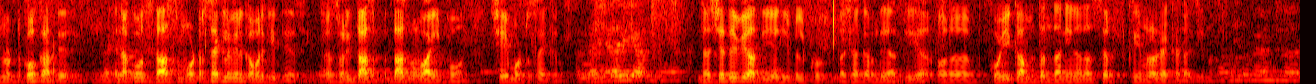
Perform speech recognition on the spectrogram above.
ਲੁੱਟ-ਖੋਹ ਕਰਦੇ ਸੀ। ਇਹਨਾਂ ਕੋਲ 10 ਮੋਟਰਸਾਈਕਲ ਵੀ ਰਿਕਵਰ ਕੀਤੇ ਅਸੀਂ। Sorry 10 10 mobile phone 6 motorcycle. ਨਸ਼ੇ ਦੇ ਵੀ ਆਦੀ ਹੈ। ਨਸ਼ੇ ਦੇ ਵੀ ਆਦੀ ਹੈ ਜੀ ਬਿਲਕੁਲ। ਨਸ਼ਾ ਕਰਨ ਦੇ ਆਦੀ ਆ ਔਰ ਕੋਈ ਕੰਮ ਧੰਦਾ ਨਹੀਂ ਇਹਨਾਂ ਦਾ ਸਿਰਫ ਕ੍ਰਿਮੀਨਲ ਰੈਕੋਰਡ ਆ ਜੀ ਇਹਨਾਂ ਦਾ।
